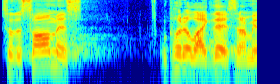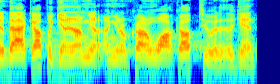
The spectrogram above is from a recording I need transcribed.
So the psalmist put it like this, and I'm going to back up again, and I'm going, to, I'm going to walk up to it again.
